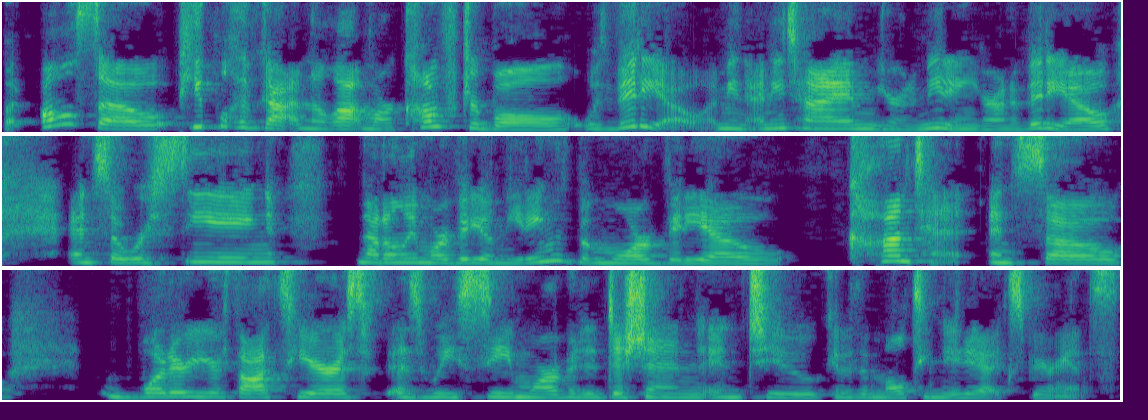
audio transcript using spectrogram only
But also, people have gotten a lot more comfortable with video. I mean, anytime you're in a meeting, you're on a video. And so we're seeing not only more video meetings, but more video content. And so what are your thoughts here as, as we see more of an addition into kind of the multimedia experience?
